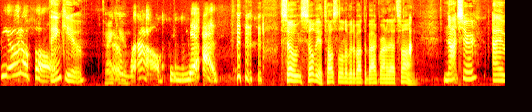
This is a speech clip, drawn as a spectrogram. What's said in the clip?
beautiful. Thank you. Thank Oh, you. Wow. Yes. So, Sylvia, tell us a little bit about the background of that song. Not sure. I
